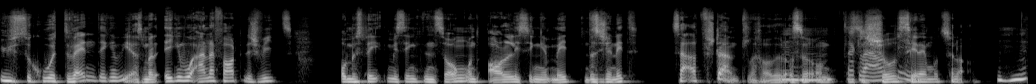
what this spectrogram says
uns so gut wollen, irgendwie. Also man irgendwo hinfährt in der Schweiz und wir singen einen Song und alle singen mit. Und das ist ja nicht selbstverständlich, oder? Also, mhm, und das, das ist schon ich. sehr emotional. Mhm.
